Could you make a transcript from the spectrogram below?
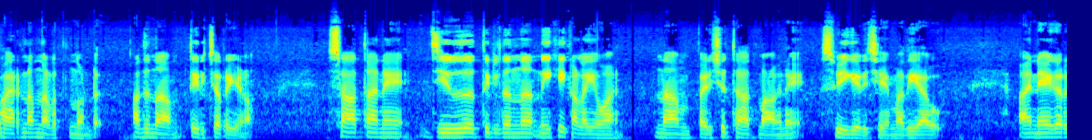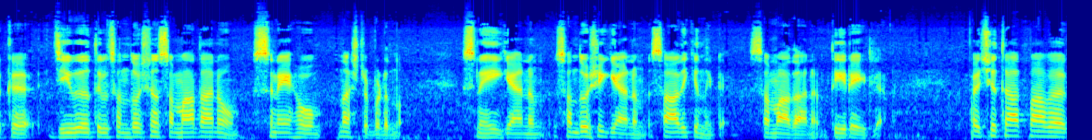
ഭരണം നടത്തുന്നുണ്ട്. അത് നാം തിരിച്ചറിയണം. സാത്താനെ ജീവിതത്തിൽ നിന്ന് നീക്കിക്കളയുവാൻ നാം പരിശുദ്ധാത്മാവിനെ സ്വീകരിച്ചേ മതിയാവും. അനേകർക്ക് ജീവിതത്തിൽ സന്തോഷവും സമാധാനവും സ്നേഹവും നഷ്ടപ്പെടുന്നു. സ്നേഹിക്കാനും സന്തോഷിക്കാനും സാധിക്കുന്നില്ല. സമാധാനം തീരെയില്ല. പരിശുദ്ധാത്മാവ്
